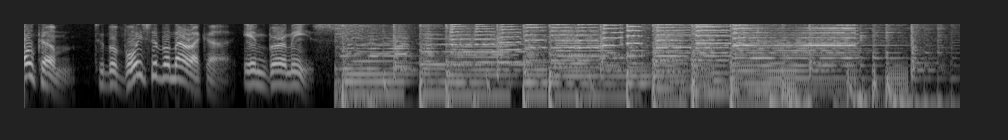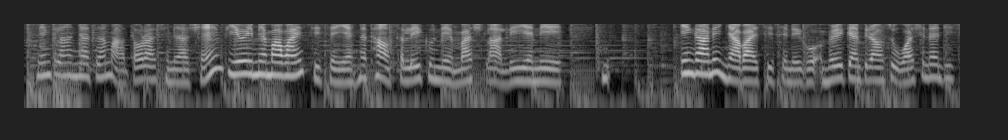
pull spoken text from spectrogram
Welcome to the Voice of America in Burmese. ။မင်္ဂလာညချမ်းပါသောရရှင်များရှင် VOA မြန်မာပိုင်းစီစဉ်ရဲ့2014ခုနှစ်မတ်လ4ရက်နေ့အင်္ဂါနေ့ညပိုင်းအစီအစဉ်တွေကို American ပြည်ထောင်စု Washington DC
